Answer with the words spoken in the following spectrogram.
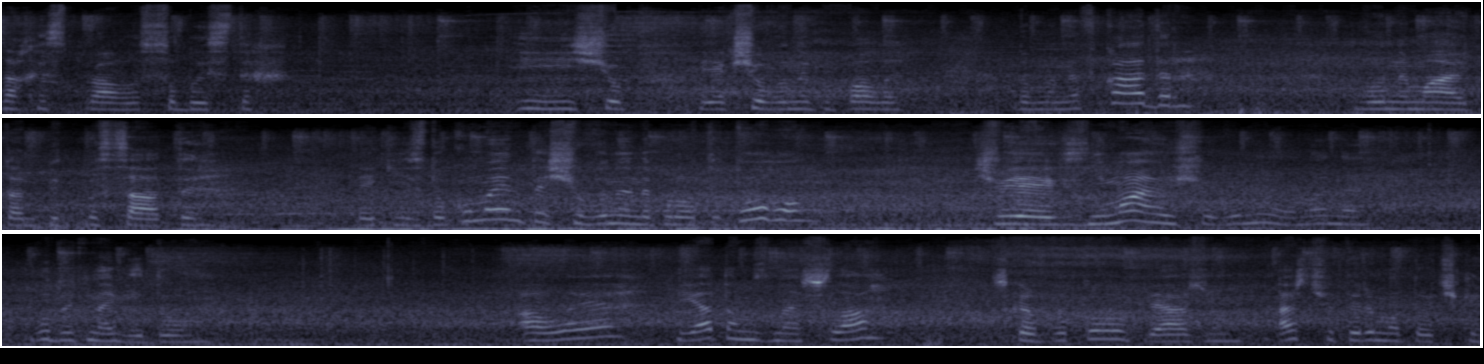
захист прав особистих. І щоб, якщо вони попали до мене в кадр, вони мають там підписати якісь документи, що вони не проти того, що я їх знімаю, що вони у мене будуть на відео. Але я там знайшла шкарпеткову пряжу, аж чотири моточки.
